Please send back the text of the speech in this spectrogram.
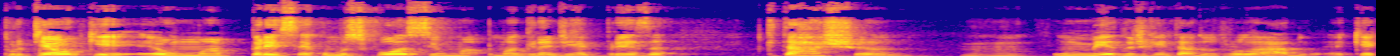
Porque é o quê? É uma pressa, é como se fosse uma, uma grande represa que está rachando. Uhum. O medo de quem está do outro lado é que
